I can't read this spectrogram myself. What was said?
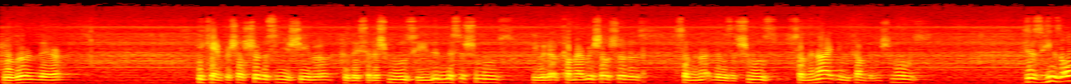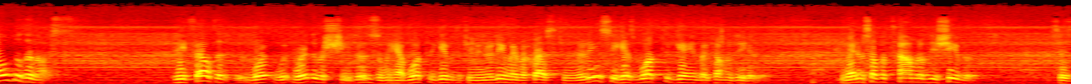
He learned there. He came for Shalshudas in yeshiva because they said a shmooze. He didn't miss a shmooze. He would come every Shalshudas. There was a shmooze Sunday night. He would come to the shmooze. He says he's older than us. And he felt that we're, the Rashivas and we have what to give the community and we have a Christ community, so he has what to gain by coming to here. He made himself a Talmud of the yeshiva. He says,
